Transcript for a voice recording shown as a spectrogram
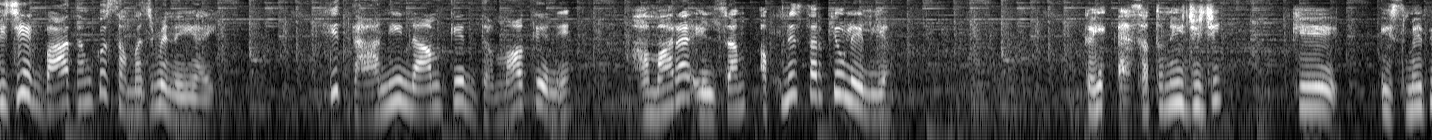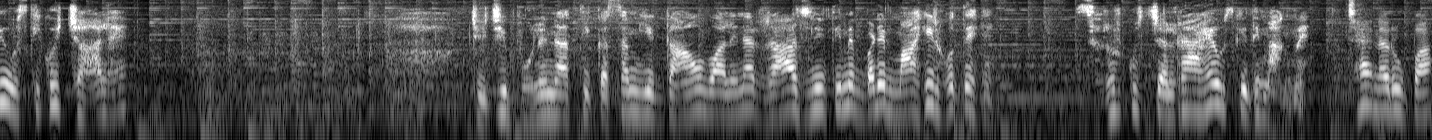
जीजी एक बात हमको समझ में नहीं आई। ये दानी नाम के धमाके ने हमारा इल्ज़ाम अपने सर क्यों ले लिया? कहीं ऐसा तो नहीं जीजी कि इसमें भी उसकी कोई चाल है? जीजी भोलेनाथ की कसम ये गाँव वाले ना राजनीति में बड़े माहिर होते हैं। ज़रूर कुछ चल रहा है उसके दिमाग में। है ना रूपा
